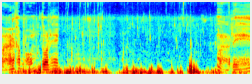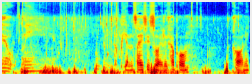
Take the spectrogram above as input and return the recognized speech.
มาแล้วครับผมตัวแรก มาแล้วนี่ตะเพียนไซส์สวยๆเลยครับผมขอนี่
